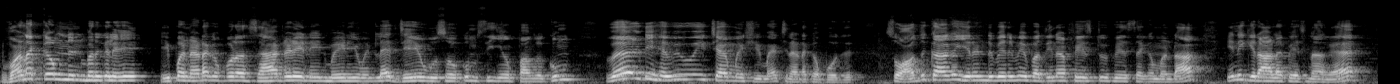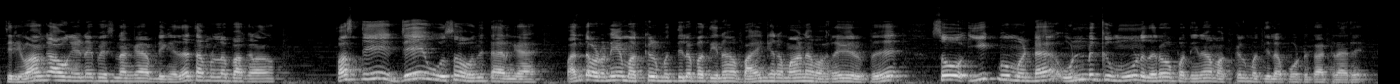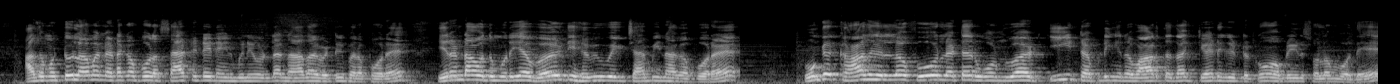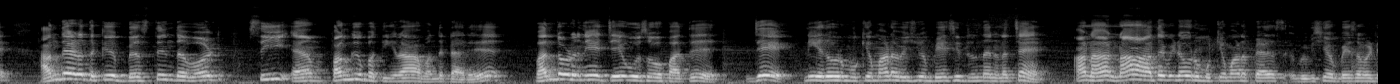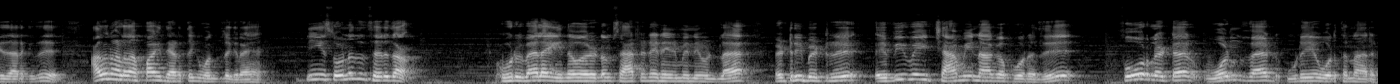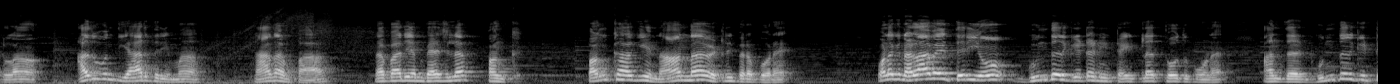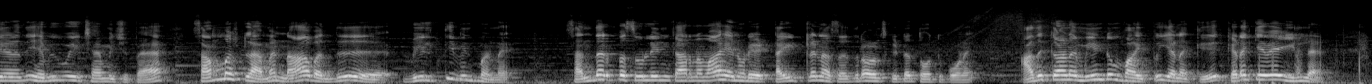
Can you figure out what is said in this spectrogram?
வணக்கம் நண்பர்களே. இப்போ நடக்க போகிற சாட்டர்டே நைட் மெயின் ஈவெண்ட்டில் ஜே உசோக்கும் சிஎம் பாங்குக்கும் வேர்ல்டு ஹெவிவெயிட் சாம்பியன்ஷிப் மேட்ச் நடக்க போகுது. ஸோ அதுக்காக இரண்டு பேருமே பார்த்தீங்கன்னா ஃபேஸ் டு ஃபேஸ் செகமெண்ட்டாக இன்னைக்கு ரால பேசினாங்க. சரி வாங்க அவங்க என்ன பேசுனாங்க அப்படிங்கிறத தமிழில் பார்க்கலாம். ஃபஸ்ட்டு ஜே உசோ வந்துட்டாருங்க. வந்த உடனே மக்கள் மத்தியில் பார்த்தீங்கன்னா பயங்கரமான வரவேற்பு. ஸோ ஈட் மூமெண்ட்டை ஒன்றுக்கு மூணு தடவை பார்த்தீங்கன்னா மக்கள் மத்தியில் போட்டு காட்டுறாரு. அது மட்டும் இல்லாமல் நடக்க போகிற சாட்டர்டே நைன் மினியூனில் நான் தான் வெற்றி பெற போகிறேன் இரண்டாவது முறையாக வேர்ல்டு ஹெவி வெயிட் சாம்பியன் ஆக போகிறேன் உங்கள் காதுகளில் four letter one word eat அப்படிங்கிற வார்த்தை தான் கேட்டுக்கிட்டு இருக்கோம் அப்படின்னு சொல்லும் போதே அந்த இடத்துக்கு best in the world CM Punk பார்த்தீங்கன்னா வந்துட்டாரு. வந்த உடனே ஜே ஊசோவை பார்த்து ஜே நீ ஏதோ ஒரு முக்கியமான விஷயம் பேசிகிட்டு இருந்தேன் நினச்சேன். ஆனால் நான் அதை விட ஒரு முக்கியமான பேச விஷயம் பேச வேண்டியதாக இருக்குது. அதனால தான்ப்பா இந்த இடத்துக்கு வந்துருக்கிறேன். நீங்கள் சொன்னது சரிதான். ஒருவேளை இந்த வருடம் சாட்டர்டே நைன் மினியூனில் வெற்றி பெற்று ஹெவிவை சாம்பியன் ஆக போகிறது ஃபோர் லெட்டர் ஒன் வேர்ட் உடைய ஒருத்தனாக இருக்கலாம். அது வந்து யார் தெரியுமா? நான் தான்ப்பா நான் பாரு என் பேஜில் பங்க் பங்க் ஆகிய நான் தான் வெற்றி பெற போகிறேன் உனக்கு நல்லாவே தெரியும் குந்தர்கிட்ட நீ டைட்டில் தோற்று போனேன் அந்த குந்தர்கிட்டேருந்து ஹெவி வெயிட் சாம்பியன்ஷிப்பை சம்மர் ஸ்லாமை நான் வந்து வீழ்த்தி வின் பண்ணேன். சந்தர்ப்ப சூழலின் காரணமாக என்னுடைய டைட்டில் நான் செத்ரோன்ஸ் கிட்ட தோற்று போனேன். அதுக்கான மீண்டும் வாய்ப்பு எனக்கு கிடைக்கவே இல்லை.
